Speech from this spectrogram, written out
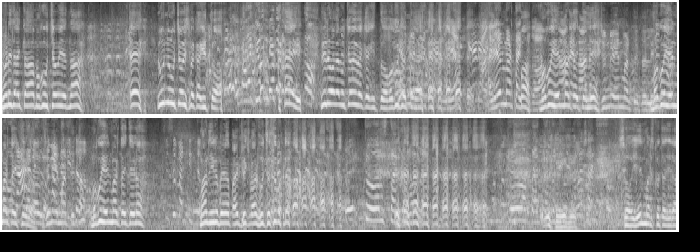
ನೋಡಿದಾಯ್ತಾ ಮಗು ಉಚ್ಚವಿಯದ್ನ ಏ ಇವನು ಉಚ್ಚವಿಸ್ಬೇಕಾಗಿತ್ತು ನೀನು ಇವಾಗ ಉಚ್ಚವಿಬೇಕಾಗಿತ್ತು ಮಗು ಜೊತೆ. ಅಲ್ಲೇನ್ ಮಾಡ್ತಾ ಪಾ, ಮಗು ಏನ್ ಮಾಡ್ತಾ ಇತ್ತು ಅಲ್ಲಿ? ಜುನ್ನು ಏನ್ ಇತ್ತು ಅಲ್ಲಿ? ಮಗು ಏನ್ ಮಾಡ್ತಾ ಇತ್ತು ಹೇಳು? ಜುನ್ನು ಏನ್ ಇತ್ತು ಮಗು ಏನ್ ಮಾಡ್ತಾ ಇತ್ತು ಹೇಳು? ಮಾಡಿ ನೀನು ಬೇಗ ಪ್ಯಾಂಟ್ ಫಿಕ್ಸ್ ಮಾಡಿ ಹುಚ್ಚಸು ಮಾಡು. ಸೊ ಏನು ಮಾಡಿಸ್ಕೊತಾ ಇದ್ದೀರಾ?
